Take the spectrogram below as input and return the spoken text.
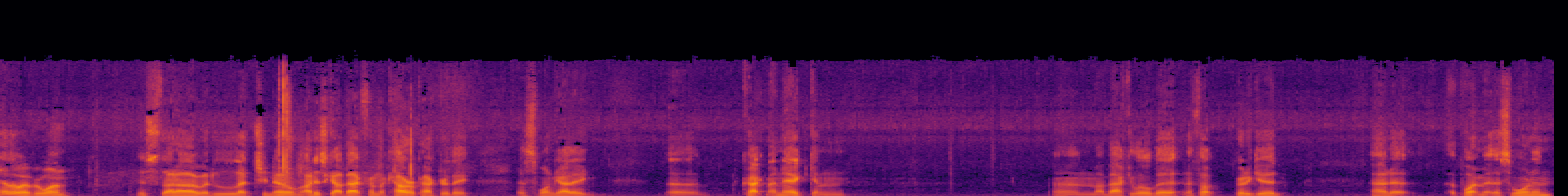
Hello everyone. Just thought I would let you know. I just got back from the chiropractor. They, this one guy, they uh, cracked my neck and and my back a little bit, and I felt pretty good. I had an appointment this morning,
